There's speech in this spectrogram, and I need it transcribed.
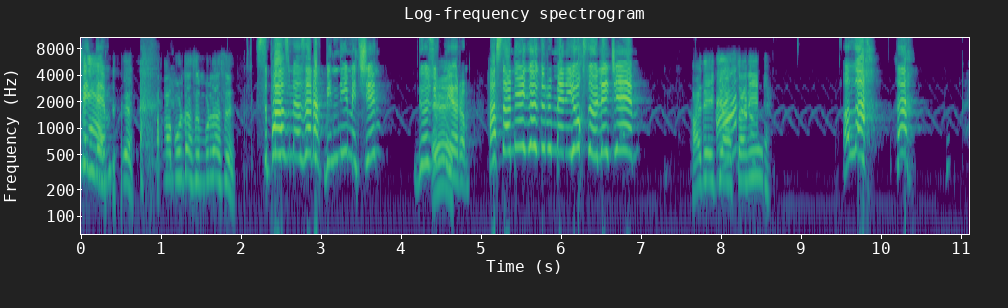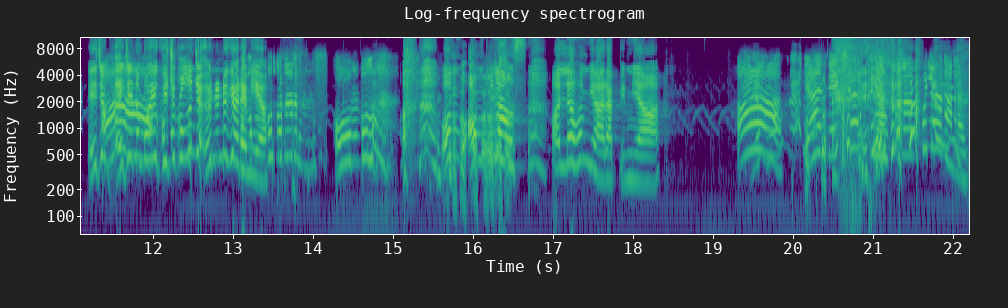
Koltuktasın. bindim. Aa buradasın, buradasın. Spazm yazarak bindiğim için gözükmüyorum. Hastaneye götürün beni yoksa öleceğim. Hadi Ece hastaneye. Allah. Heh. Ece, Aa, Ece'nin boyu küçük olunca önünü göremiyor. Ambulans. Ambulans. Am- ambulans. Allah'ım ya Rabbim ya. Aa, ya ne çarpıyorsun ambulans?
